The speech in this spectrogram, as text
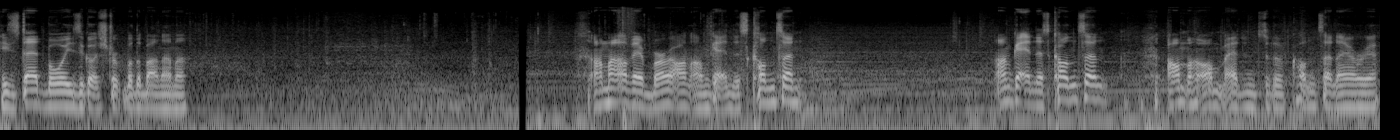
He's dead, boys. He got struck by the banhammer. I'm out of here, bro. I'm, I'm getting this content. I'm getting this content. I'm, I'm heading to the content area.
